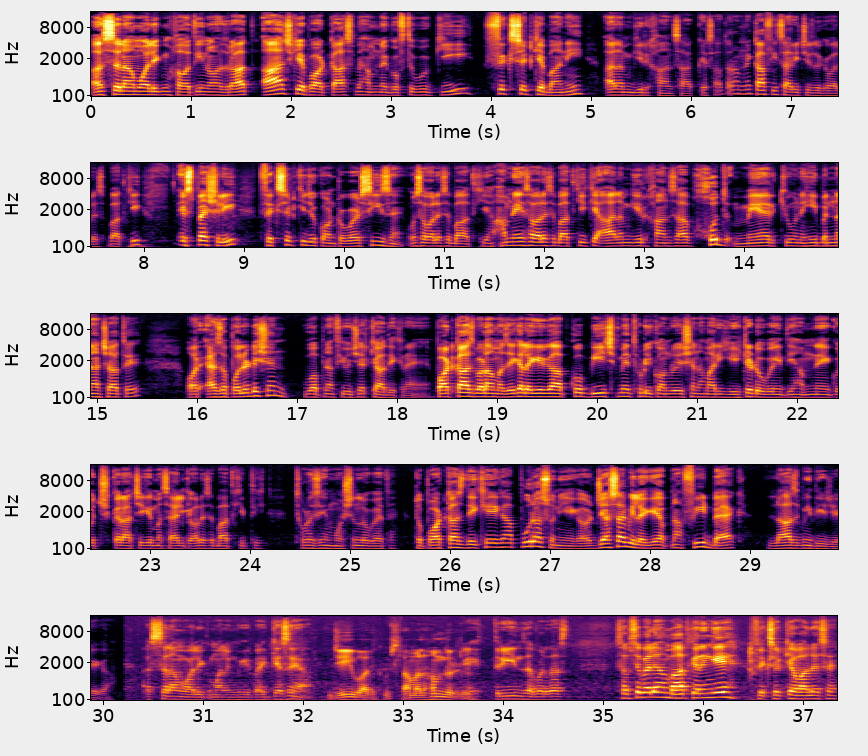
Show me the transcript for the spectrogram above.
السلام علیکم خواتین و حضرات۔ آج کے پوڈ کاسٹ میں ہم نے گفتگو کی فکسڈ کے بانی عالمگیر خان صاحب کے ساتھ اور ہم نے کافی ساری چیزوں کے حوالے سے بات کی اسپیشلی فکسڈ کی جو کانٹروورسیز ہیں، اس حوالے سے بات کی۔ ہم نے اس حوالے سے بات کی کہ عالمگیر خان صاحب خود میئر کیوں نہیں بننا چاہتے اور ایز اے پولیٹیشین وہ اپنا فیوچر کیا دیکھ رہے ہیں۔ پوڈ کاسٹ بڑا مزے کا لگے گا آپ کو۔ بیچ میں تھوڑی کانورزیشن ہماری ہیٹڈ ہو گئی تھی۔ ہم نے کچھ کراچی کے مسائل کے حوالے سے بات کی تھی، تھوڑے سے ایموشنل ہو گئے تھے۔ تو پوڈ کاسٹ دیکھیے گا، پورا سنیے گا اور جیسا بھی لگے اپنا فیڈ بیک لازمی دیجیے گا۔ السلام علیکم عالمگیر بھائی کیسے ہیں آپ؟ جی وعلیکم السلام الحمد للہ بہترین زبردست۔ سب سے پہلے ہم بات کریں گے فکسڈ کے حوالے سے۔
